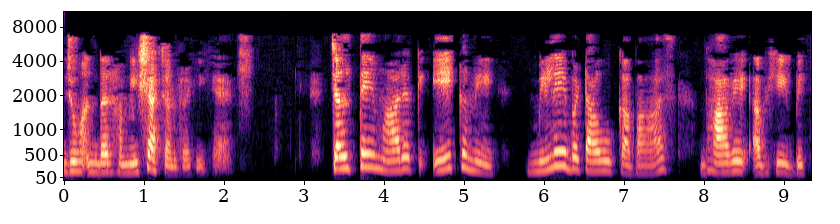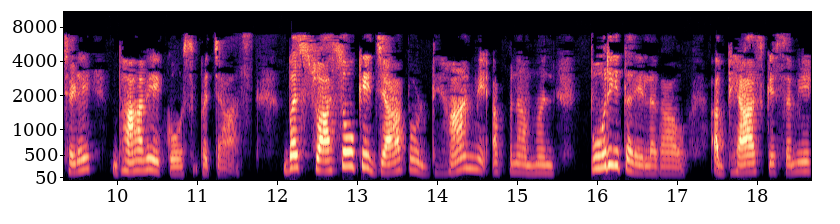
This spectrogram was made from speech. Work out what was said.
जो अंदर हमेशा चल रही है। चलते मार्ग एक में मिले बटाऊ का बास भावे अभी बिछड़े भावे कोस पचास। बस श्वासों के जाप और ध्यान में अपना मन पूरी तरह लगाओ। अभ्यास के समय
